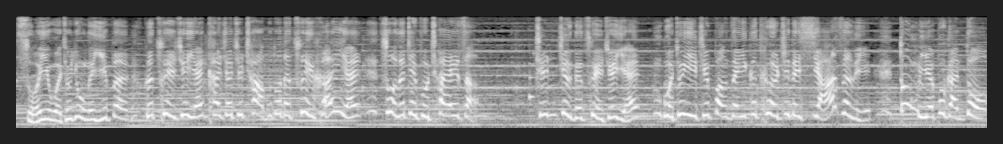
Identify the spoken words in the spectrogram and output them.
所以我就用了一份和翠绝岩看上去差不多的翠寒岩做了这副钗子。真正的翠绝岩，我就一直放在一个特制的匣子里，动也不敢动，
